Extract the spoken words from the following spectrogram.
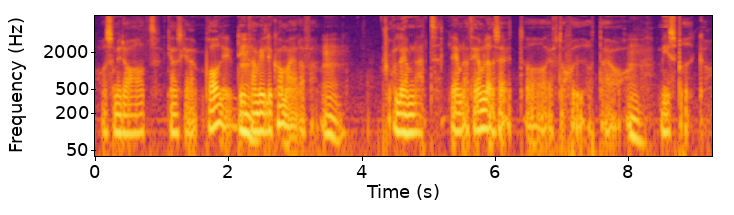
Och, som idag har ett ganska bra liv, dit Mm. han ville komma i alla fall. Mm. Och lämnat, lämnat hemlöshet och efter sju, åtta år Mm. missbruk och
